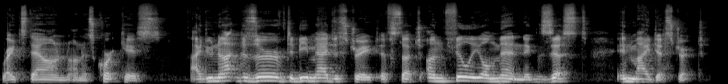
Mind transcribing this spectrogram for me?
writes down on his court case, I do not deserve to be magistrate if such unfilial men exist in my district.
